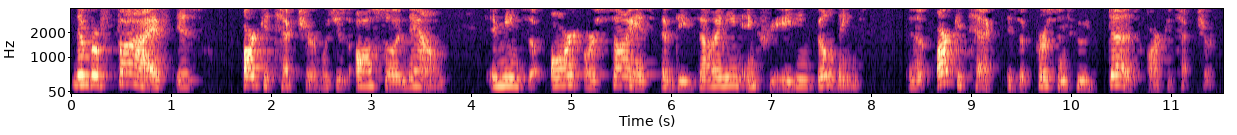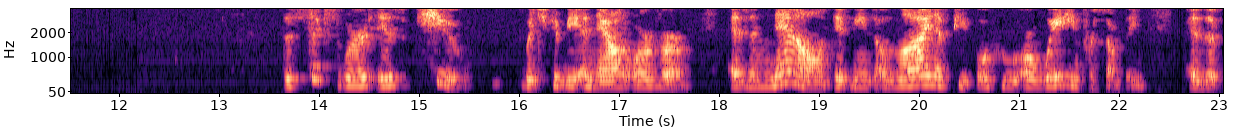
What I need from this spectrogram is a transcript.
Number five is architecture, which is also a noun. It means the art or science of designing and creating buildings. And an architect is a person who does architecture. The sixth word is queue, which can be a noun or a verb. As a noun, it means a line of people who are waiting for something. As a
